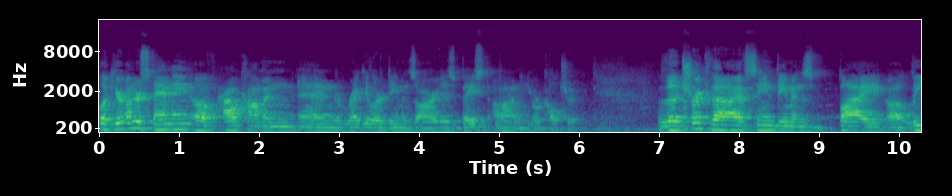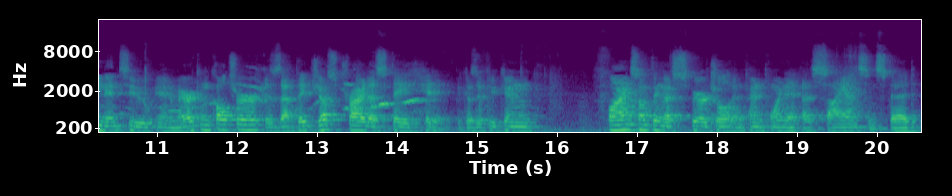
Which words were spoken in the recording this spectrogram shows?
Look, your understanding of how common and regular demons are is based on your culture. The trick that I have seen demons by uh, lean into in American culture is that they just try to stay hidden because if you can find something that's spiritual and pinpoint it as science instead,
